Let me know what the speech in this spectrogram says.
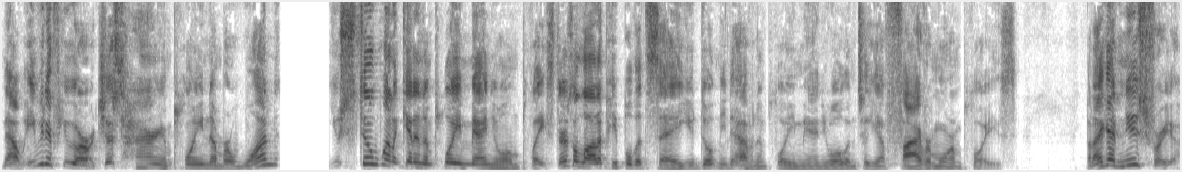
Now, even if you are just hiring employee number one, you still want to get an employee manual in place. There's a lot of people that say you don't need to have an employee manual until you have five or more employees. But I got news for you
